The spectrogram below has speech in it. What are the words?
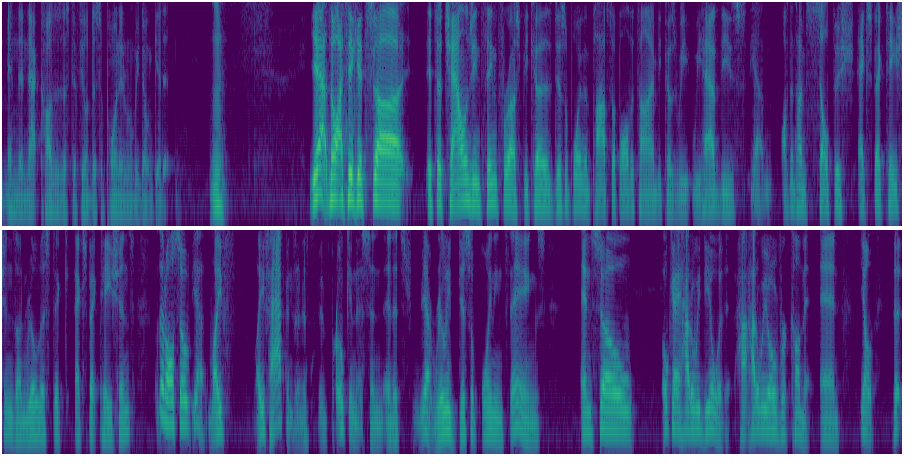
Mm. And then that causes us to feel disappointed when we don't get it. Mm. Yeah, no, I think it's uh it's a challenging thing for us because disappointment pops up all the time because we we have these yeah oftentimes selfish expectations unrealistic expectations but then also yeah life life happens and it's brokenness and and it's yeah really disappointing things and so okay, how do we deal with it? How, how do we overcome it? And, you know, the,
